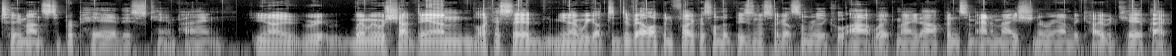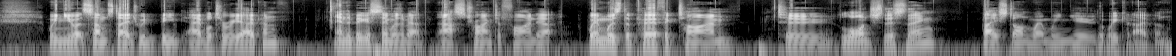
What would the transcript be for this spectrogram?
two months to prepare this campaign you know, re- when we were shut down, like I said, you know, we got to develop and focus on the business. I got some really cool artwork made up and some animation around the COVID care pack. We knew at some stage we'd be able to reopen. And the biggest thing was about us trying to find out when was the perfect time to launch this thing based on when we knew that we could open.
